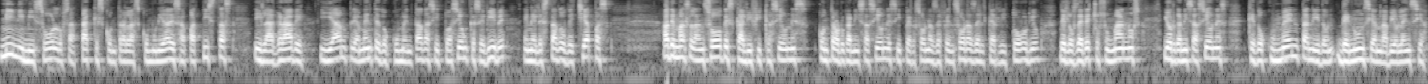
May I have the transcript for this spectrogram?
minimizó los ataques contra las comunidades zapatistas y la grave y ampliamente documentada situación que se vive en el estado de Chiapas, Además lanzó descalificaciones contra organizaciones y personas defensoras del territorio, de los derechos humanos y organizaciones que documentan y denuncian la violencia.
